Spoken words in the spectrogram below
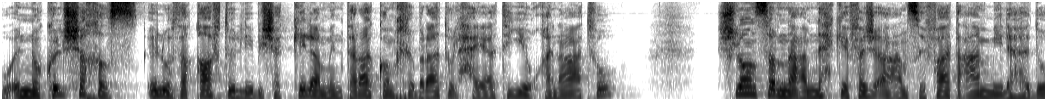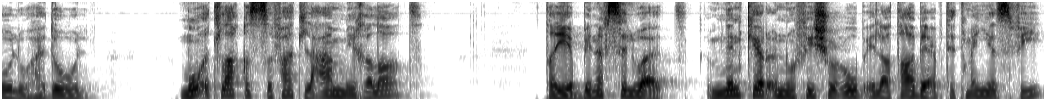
وإنه كل شخص له ثقافته اللي بشكلها من تراكم خبراته الحياتية وقناعته. شلون صرنا عم نحكي فجأة عن صفات عامة لهدول وهدول؟ مو إطلاق الصفات العامة غلط؟ طيب بنفس الوقت مننكر إنه في شعوب إلها طابع بتتميز فيه.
